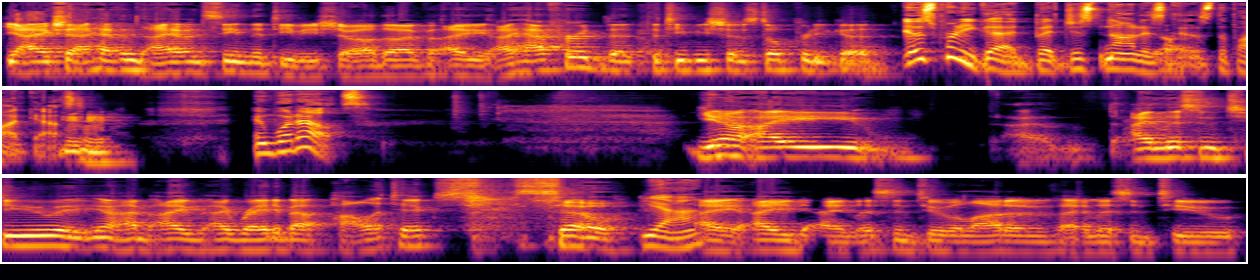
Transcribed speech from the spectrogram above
Yeah, actually, I haven't I haven't seen the TV show, although I've, i I have heard that the TV show is still pretty good. It was pretty good, but just not as yeah. good as the podcast. Mm-hmm. And what else? You know, I I, I listen to you know I, I write about politics, so yeah, I, I I listen to a lot of I listen to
